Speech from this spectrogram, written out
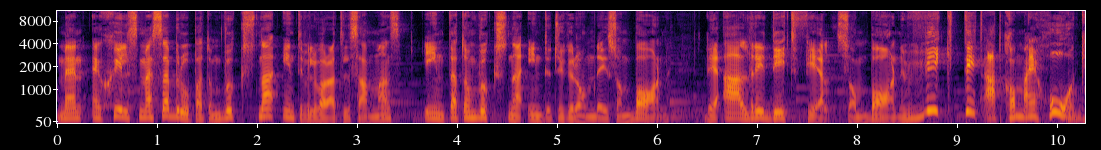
Men en skilsmässa beror på att de vuxna inte vill vara tillsammans, inte att de vuxna inte tycker om dig som barn. Det är aldrig ditt fel som barn. Viktigt att komma ihåg!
